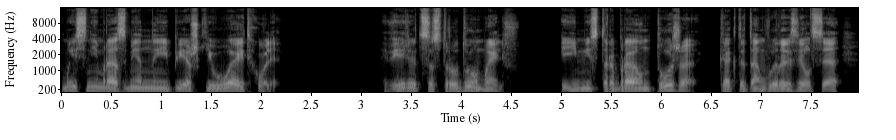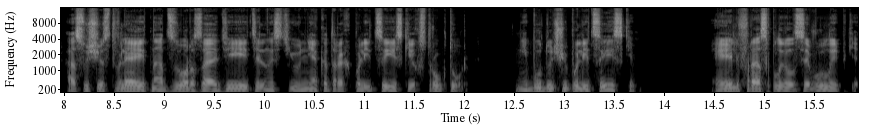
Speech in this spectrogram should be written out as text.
Мы с ним разменные пешки у Уайтхолле». «Верится с трудом, эльф. И мистер Браун тоже, как ты там выразился, осуществляет надзор за деятельностью некоторых полицейских структур, не будучи полицейским? Эльф расплылся в улыбке.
